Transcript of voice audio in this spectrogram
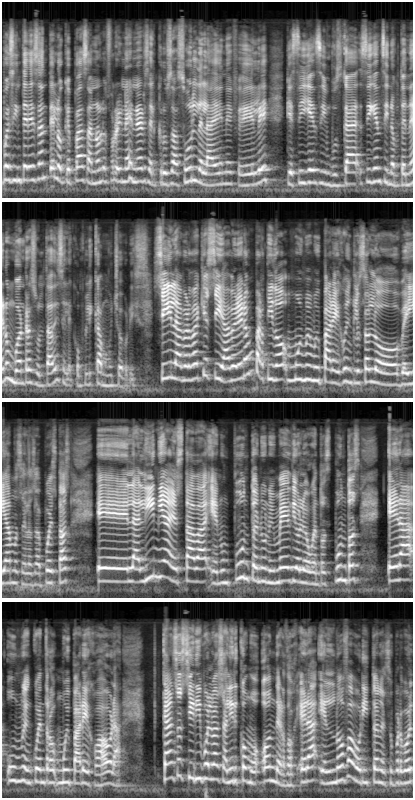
pues interesante lo que pasa, ¿no? Los 49ers, el Cruz Azul de la NFL, que siguen sin buscar, siguen sin obtener un buen resultado y se le complica mucho, Brice. Sí, la verdad que sí. A ver, era un partido muy, muy, muy parejo. Incluso lo veíamos en las apuestas. Eh, la línea estaba en un punto, en uno y medio, luego en dos puntos. Era un encuentro muy parejo. Ahora. Kansas City vuelve a salir como underdog. Era el no favorito en el Super Bowl.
